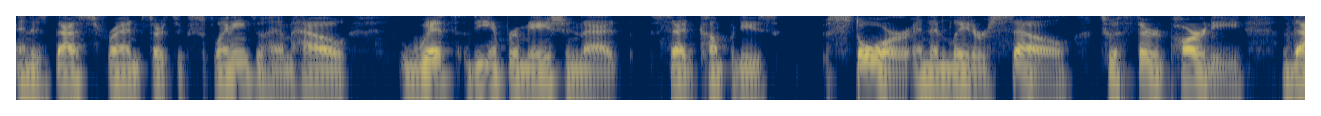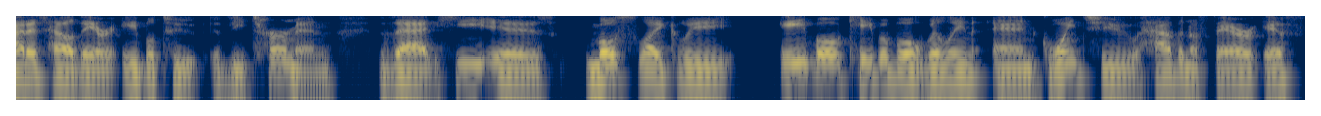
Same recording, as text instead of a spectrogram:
and his best friend starts explaining to him how with the information that said companies store and then later sell to a third party, that is how they are able to determine that he is most likely able, capable, willing, and going to have an affair if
